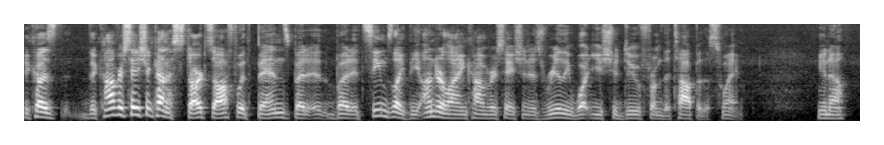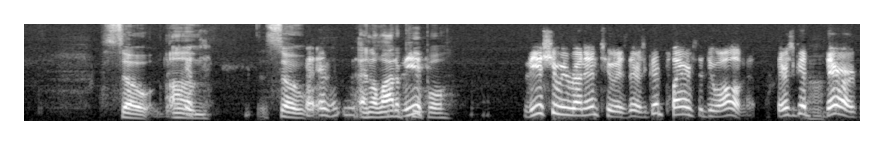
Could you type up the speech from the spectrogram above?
because the conversation kind of starts off with bends, but it, but it seems like the underlying conversation is really what you should do from the top of the swing, you know. So um, so and a lot of people. The issue we run into is there's good players that do all of it. There's good uh-huh. there are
